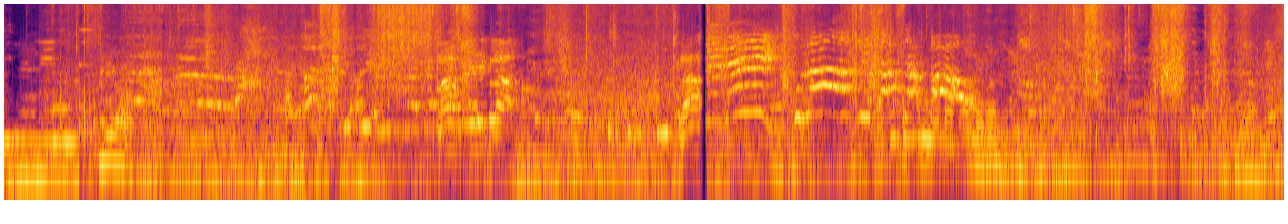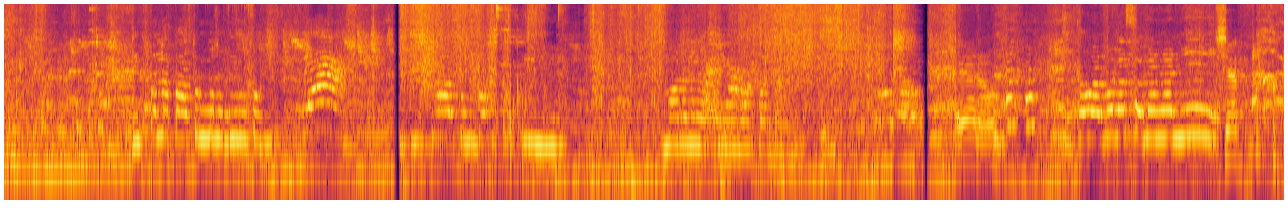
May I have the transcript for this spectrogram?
tilalin. La, Eric, la. La. Di pala patong mo na din pag... Patong ba Marami nga kayo mga padong. Ayan, oh. Ikaw mo na sa nangani. Shout out.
